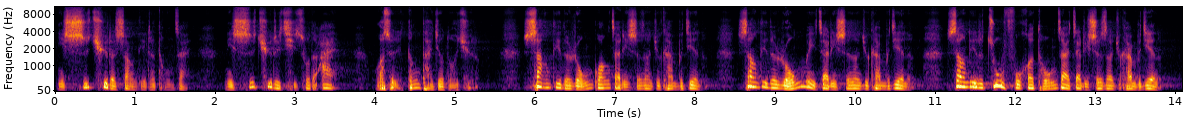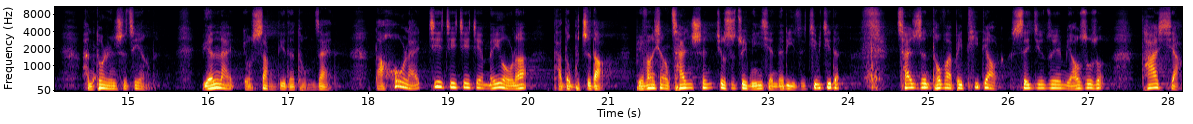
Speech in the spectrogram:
你失去了上帝的同在，你失去了起初的爱，我说灯台就挪去了，上帝的荣光在你身上就看不见了，上帝的荣美在你身上就看不见了，上帝的祝福和同在在你身上就看不见了。很多人是这样的，原来有上帝的同在的，到后来渐渐渐渐没有了，他都不知道。比方像参生就是最明显的例子，记不记得？参生头发被剃掉了，圣经中间描述说，他想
